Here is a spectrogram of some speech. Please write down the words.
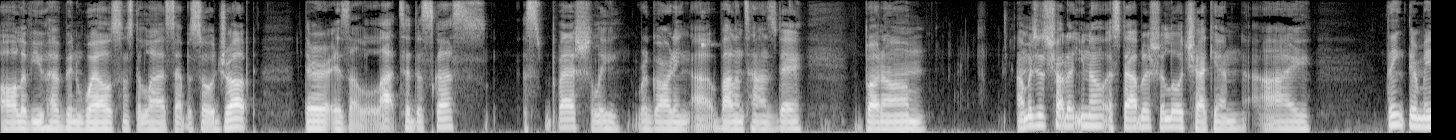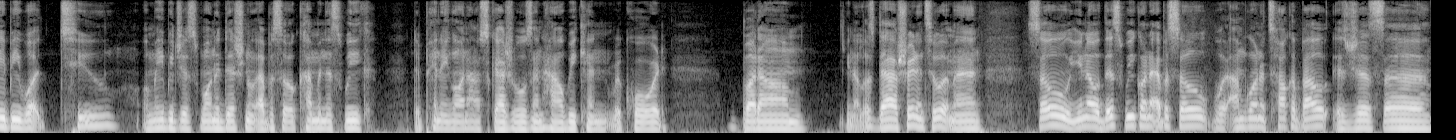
all of you have been well since the last episode dropped. There is a lot to discuss, especially regarding uh, Valentine's Day, but um, I'm gonna just try to you know establish a little check-in. I think there may be what two or maybe just one additional episode coming this week depending on our schedules and how we can record. But um you know let's dive straight into it man. So you know this week on the episode what i'm going to talk about is just uh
